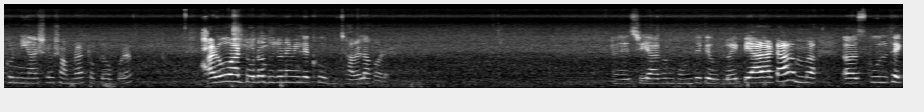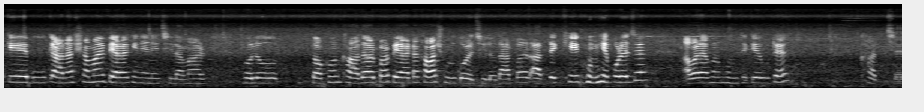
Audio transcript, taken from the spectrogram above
এখন নিয়ে আসলো সম্রাট ওকে ওপরে। আর ও আর ডোডো দুজনে মিলে খুব ঝামেলা করে। শ্রিয়া এখন ঘুম থেকে উঠল। এই পেয়ারাটা স্কুল থেকে বুবুকে আনার সময় পেয়ারা কিনে এনেছিলাম। আর হলো তখন খাওয়া দাওয়ার পর পেয়ারাটা খাওয়া শুরু করেছিল। তারপর আর্ধেক খেয়ে ঘুমিয়ে পড়েছে, আবার এখন ঘুম থেকে উঠে খাচ্ছে।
